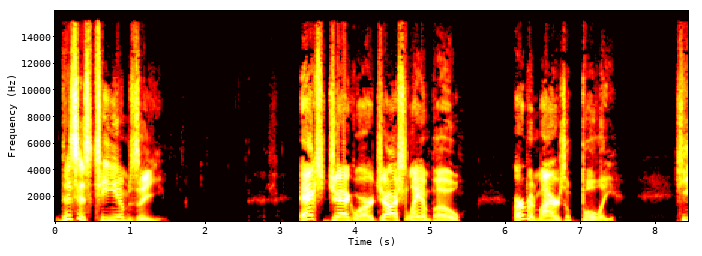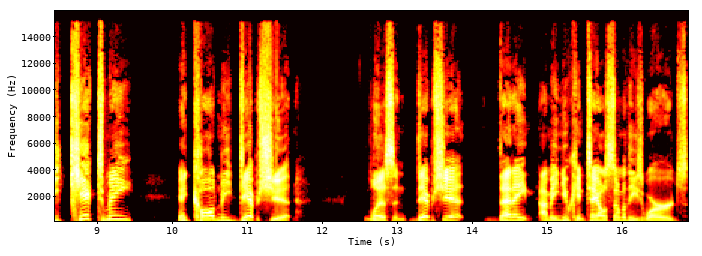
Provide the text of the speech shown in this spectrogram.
This is TMZ. Ex Jaguar Josh Lambo, Urban Meyer's a bully. He kicked me and called me dipshit. Listen, dipshit, that ain't, I mean, you can tell some of these words.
